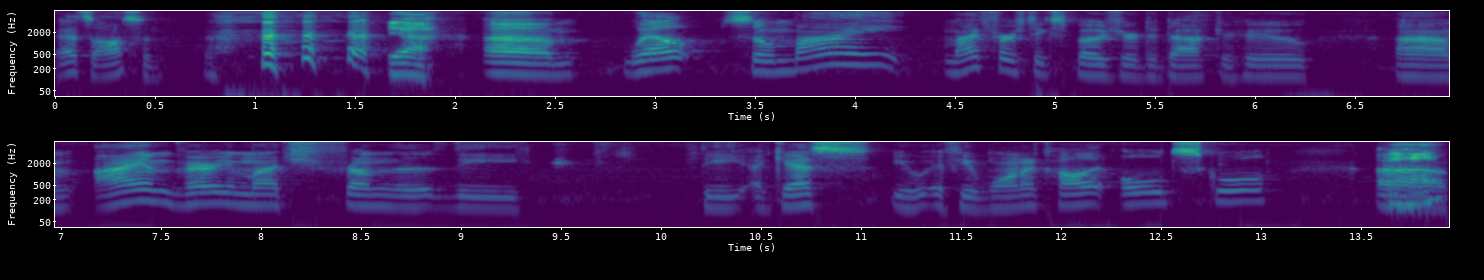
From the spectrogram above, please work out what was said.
That's awesome. yeah Um, well, so my my first exposure to Doctor Who, um, I am very much from the the, the I guess you if you want to call it old school. Um, Uh-huh.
